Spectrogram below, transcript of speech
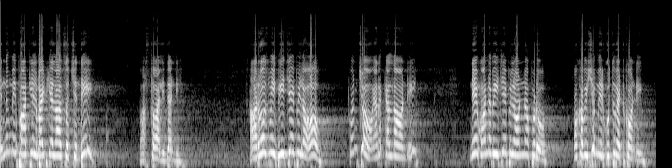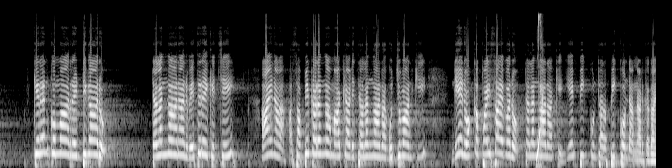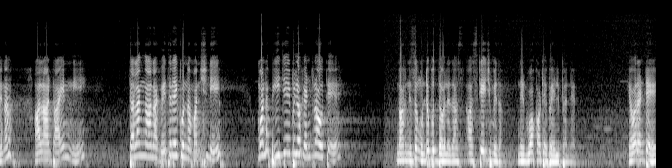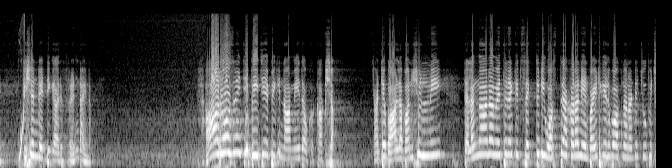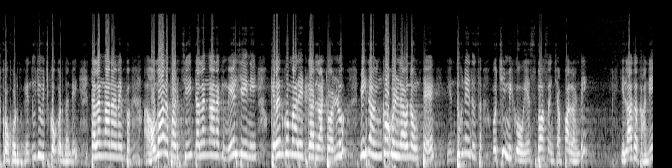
ఎందుకు మీ పార్టీలు బయటికి వెళ్ళాల్సి వచ్చింది? వాస్తవాలు ఇదండి. ఆ రోజు మీ బీజేపీలో కొంచెం వెనక్కి వెళ్దామండి నేను మొన్న బీజేపీలో ఉన్నప్పుడు ఒక విషయం మీరు గుర్తుపెట్టుకోండి. కిరణ్ కుమార్ రెడ్డి గారు తెలంగాణను వ్యతిరేకించి ఆయన అసభ్యకరంగా మాట్లాడి తెలంగాణ గుజ్జుమానికి నేను ఒక్క పైసా ఇవ్వను తెలంగాణకి. ఏం పీక్కుంటారో పీక్కోండి అన్నాడు కదా ఆయన. అలాంటి ఆయన్ని తెలంగాణకు వ్యతిరేక ఉన్న మనిషిని మన బీజేపీలోకి ఎంటర్ అవుతే నాకు నిజంగా ఉండబుద్ధి అవ్వలేదు ఆ- ఆ స్టేజ్ మీద. నేను వాకౌట్ అయిపోయి వెళ్ళిపోయాను నేను. ఎవరంటే కిషన్ రెడ్డి గారి ఫ్రెండ్ ఆయన. ఆ రోజు నుంచి బీజేపీకి నా మీద ఒక కక్ష. అంటే వాళ్ళ మనుషుల్ని తెలంగాణ వ్యతిరేక శక్తిని వస్తే అక్కడ నేను బయటికి వెళ్ళిపోతున్నానంటే చూపించుకోకూడదు. ఎందుకు చూపించుకోకూడదండి? తెలంగాణని అవమానపరిచి తెలంగాణకి మేలు చేయని కిరణ్ కుమార్ రెడ్డి గారు లాంటి వాళ్ళు మిగతా ఇంకొకళ్ళు ఏమైనా ఉంటే ఎందుకు నేను వచ్చి మీకు ఎస్ బాస్ అని చెప్పాలండి? ఇలాగ కానీ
